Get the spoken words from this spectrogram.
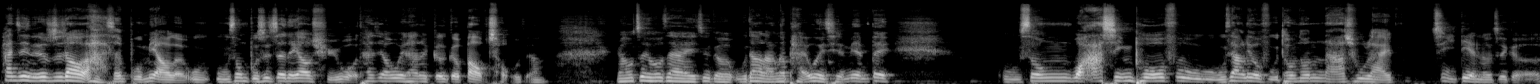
潘金莲就知道啊，这不妙了。武武松不是真的要娶我，他是要为他的哥哥报仇这样。然后最后在这个武大郎的牌位前面，被武松挖心剖腹，五脏六腑通通拿出来祭奠了。这个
